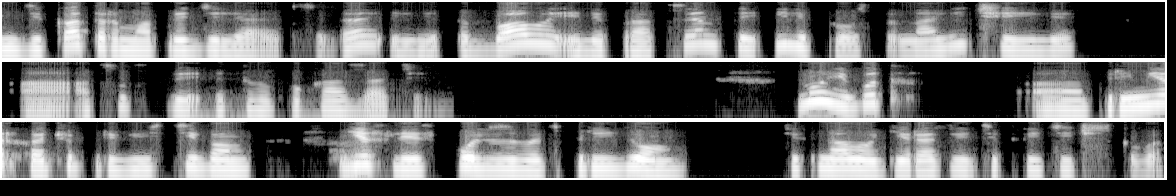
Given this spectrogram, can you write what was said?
индикатором определяются, да, или это баллы, или проценты, или просто наличие или а, отсутствие этого показателя. Ну и вот а, пример хочу привести вам. Если использовать прием технологии развития критического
